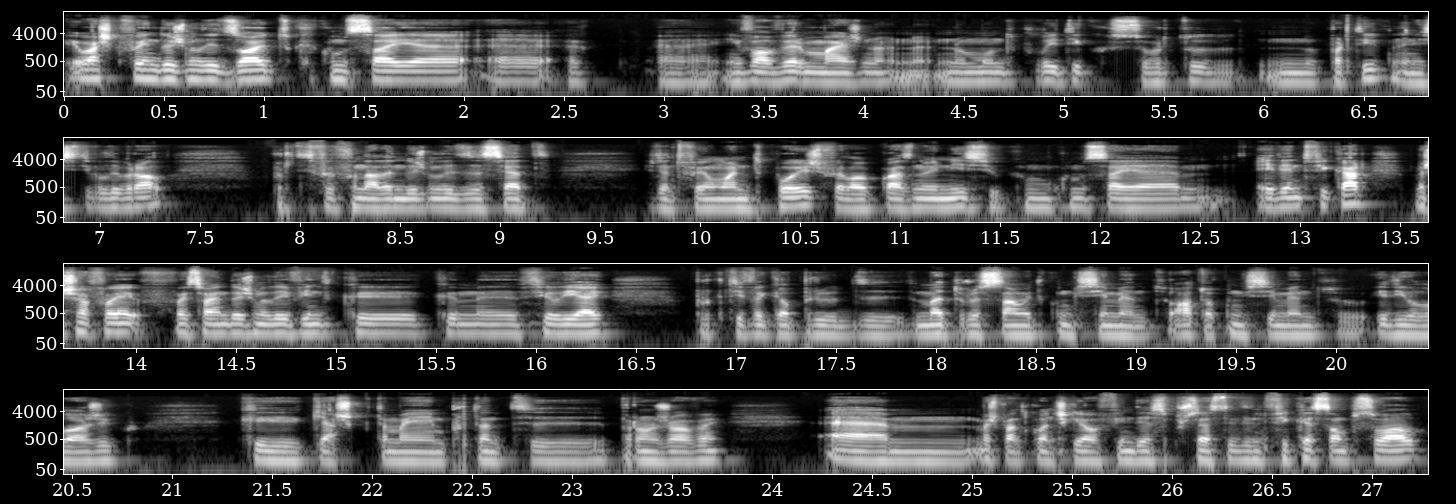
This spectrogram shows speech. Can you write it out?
eu acho que foi em 2018 que comecei a, a envolver-me mais no, no, mundo político, sobretudo no partido, na Iniciativa Liberal. O partido foi fundado em 2017 Portanto, foi um ano depois, foi logo quase no início que me comecei a, a identificar, mas só foi, foi só em 2020 que, que me filiei, porque tive aquele período de, de maturação e de conhecimento, autoconhecimento ideológico, que, que acho que também é importante para um jovem. Um, mas pronto, quando cheguei ao fim desse processo de identificação pessoal,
